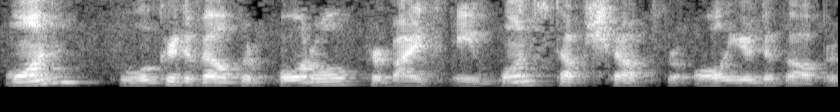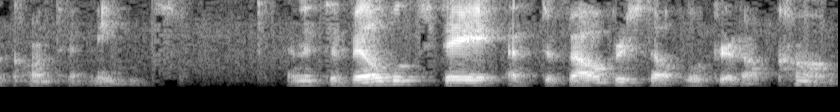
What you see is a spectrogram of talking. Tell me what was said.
One, the Looker Developer Portal provides a one-stop shop for all your developer content needs, and it's available today at developers.looker.com.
